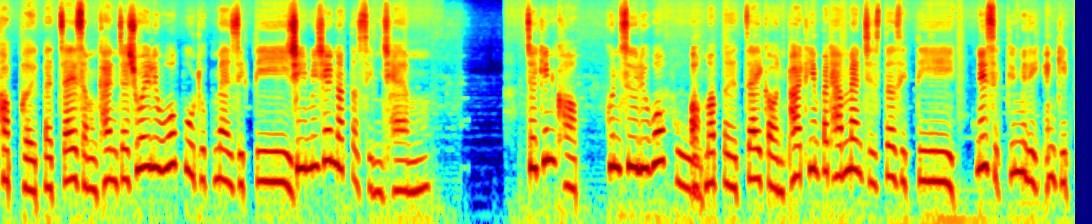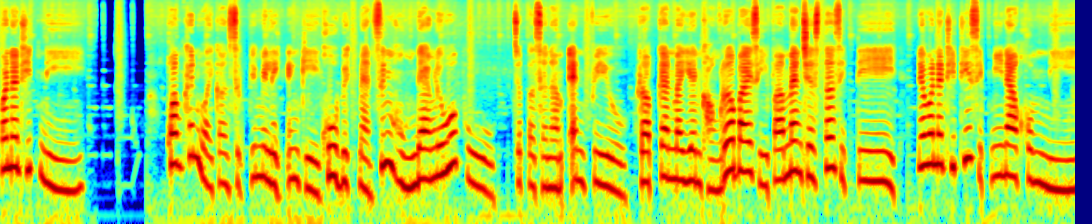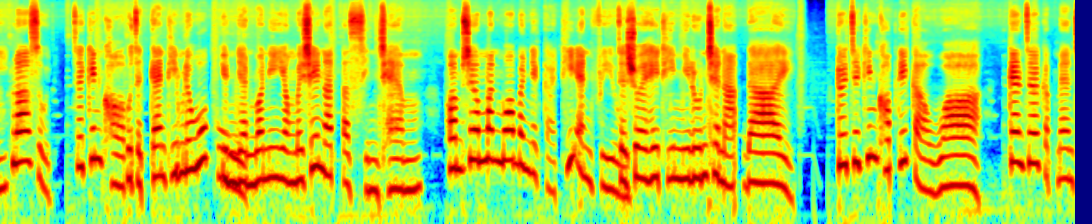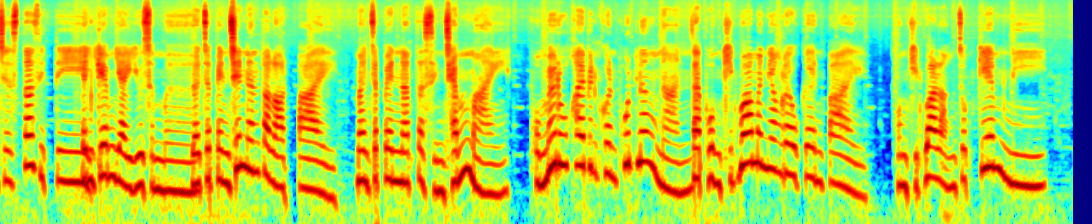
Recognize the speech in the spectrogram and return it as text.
ขอบเผยปัจจัยสำคัญจะช่วยลิเวอร์พูลทุบแมนซิตี้ ชีไม่ใช่นัดตัดสินแชมป์เจอร์กินคอปกุนซือลิเวอร์พูลออกมาเปิดใจก่อนพาทีมประทับแมนเชสเตอร์ซิตี้ในศึกพรีเมียร์ลีกอังกฤษวันอาทิตย์นี้ ความเคลื่อนไหวก่อนศึกพรีเมียร์ลีกอังกฤษคู่บิ๊กแมตช์ซึ่งหงแดงลิเวอร์พูลจะเปิดสนามแอนฟิลด์รับการมาเยือนของเรือใบสีฟ้าแมนเชสเตอร์ซิตี้ วันอาทิตย์ที่ 10 มีนาคมนี้ ล่าสุดเจอกินคอผู้จัดการทีมลิเวอร์พูลยืนยันว่านี่ยังไม่ใช่นัดตัดสินแชมป์พร้อมเชื่อมั่นว่าบรรยากาศที่แอนฟิลด์จะช่วยให้ทีมมีลุ้นชนะได้ โดยเจอกินคอปได้กล่าวว่า การเจอกับแมนเชสเตอร์ซิตี้เป็นเกมใหญ่อยู่เสมอ และจะเป็นเช่นนั้นตลอดไป มันจะเป็นนัดตัดสินแชมป์ไหม ผมไม่รู้ใครเป็นคนพูดเรื่องนั้น แต่ผมคิดว่ามันยังเร็วเกินไป ผมคิดว่าหลังจบเกมนี้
